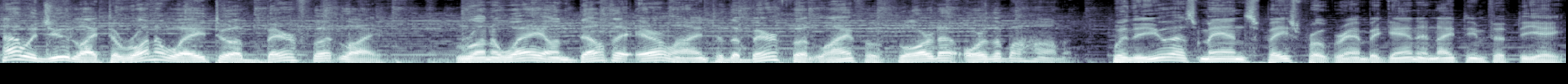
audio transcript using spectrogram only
How would you like to run away to a barefoot life? Run away on Delta Airline to the barefoot life of Florida or the Bahamas. When the U.S. manned space program began in 1958,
